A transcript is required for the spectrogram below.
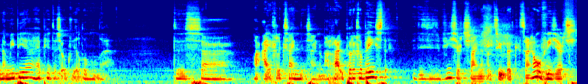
Namibië heb je dus ook wilde honden. Dus, eh, maar eigenlijk zijn, zijn er maar ruiperige beesten. Wizards zijn het natuurlijk. Het zijn gewoon wizards.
